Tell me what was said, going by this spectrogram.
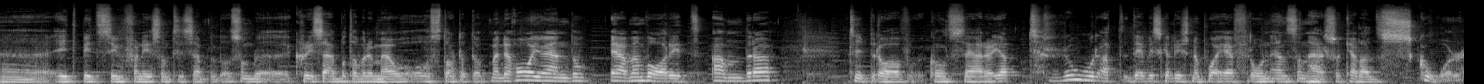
Eh, uh, 8-bit symphony som till exempel då som eh, Chris Abbott har varit med och, och startat upp. Men det har ju ändå även varit andra typer av konserter. Jag tror att det vi ska lyssna på är från en sån här så kallad score.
